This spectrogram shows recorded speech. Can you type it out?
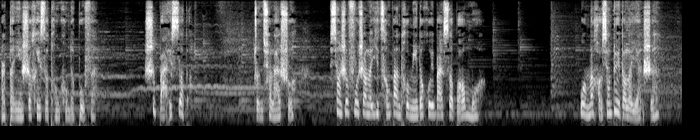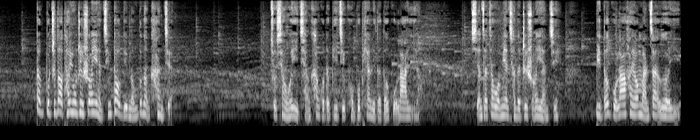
而本应是黑色瞳孔的部分，是白色的。准确来说，像是附上了一层半透明的灰白色薄膜。我们好像对到了眼神，但不知道他用这双眼睛到底能不能看见。就像我以前看过的 B 级恐怖片里的德古拉一样，现在在我面前的这双眼睛。比德古拉还要满载恶意，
